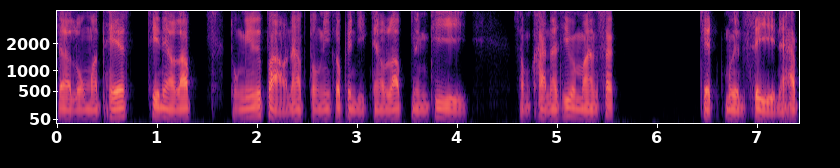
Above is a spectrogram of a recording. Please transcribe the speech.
จะลงมาเทสที่แนวรับตรงนี้หรือเปล่านะครับ ตรงนี้ก็เป็นอีกแนวรับหนึ่งที่สำคัญนะที่ประมาณสักเจ็ดหมื่นสี่นะครับ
